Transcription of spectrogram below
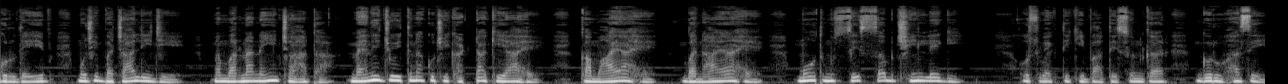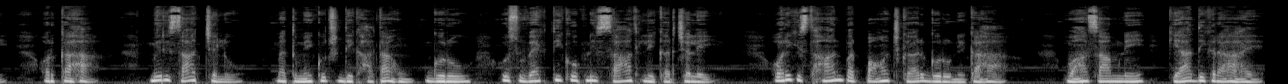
गुरुदेव, मुझे बचा लीजिए, मैं मरना नहीं चाहता। मैंने जो इतना कुछ इकट्ठा किया है, कमाया है, बनाया है, मौत मुझसे सब छीन लेगी। उस व्यक्ति की बातें सुनकर गुरु हंसे और कहा, मेरे साथ चलो, मैं तुम्हें कुछ दिखाता हूँ। गुरु उस व्यक्ति को अपने साथ लेकर चले। और एक स्थान पर पहुंचकर गुरु ने कहा, वहाँ सामने क्या दिख रहा है?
